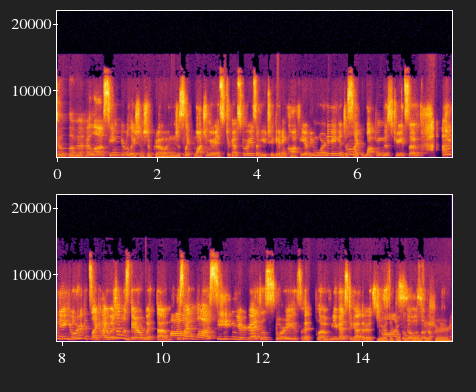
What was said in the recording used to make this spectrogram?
I love it. I love seeing your relationship grow and just like watching your Instagram stories of you two getting coffee every morning and just like walking the streets of, of New York. It's like I wish I was there with them because I love seeing your guys' stories of you guys together. It's just guys are so, goals so for sure.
